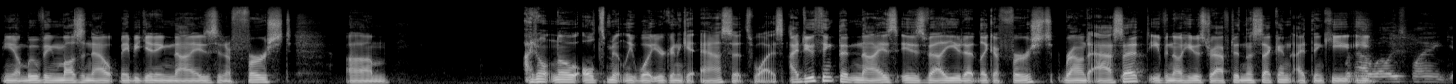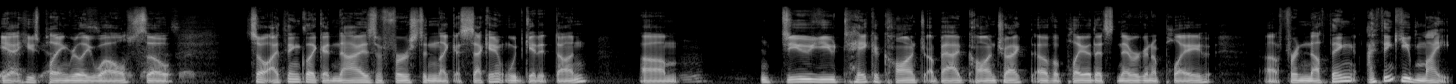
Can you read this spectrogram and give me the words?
You know, moving Muzzin out, maybe getting Knies in a first. Um, I don't know ultimately what you're going to get assets wise. I do think that Knies is valued at like a first round asset, even though he was drafted in the second. I think he, he well he's playing, yeah, he's playing really well, so- asset. So I think like a Knies a first and like a second would get it done. Um, Do you take a con a bad contract of a player that's never going to play uh, for nothing? I think you might.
